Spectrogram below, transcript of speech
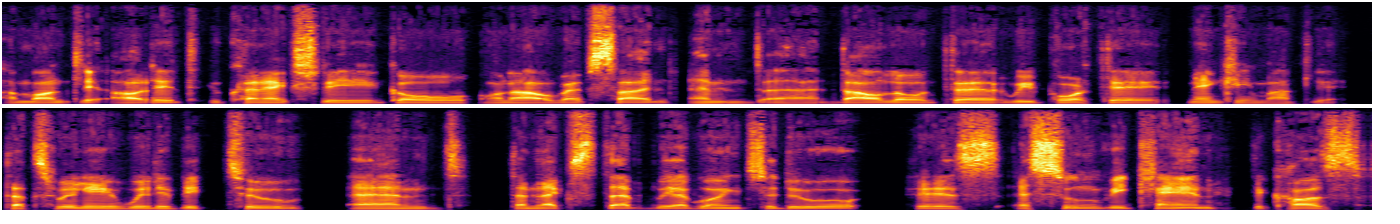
a monthly audit. You can actually go on our website and uh, download the report they're making monthly. That's really, really big too. And the next step we are going to do is as soon we can because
